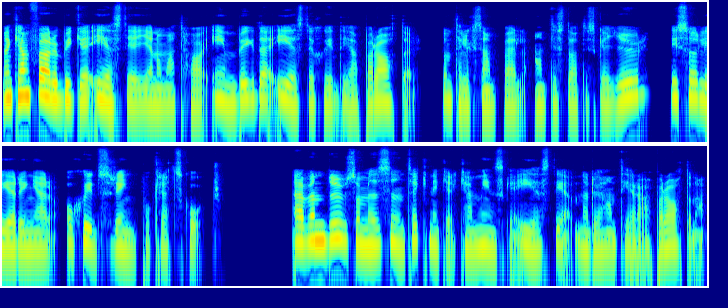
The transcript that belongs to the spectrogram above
Man kan förebygga ESD genom att ha inbyggda ESD-skydd i apparater, som till exempel antistatiska hjul, isoleringar och skyddsring på kretskort. Även du som medicintekniker kan minska ESD när du hanterar apparaterna.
